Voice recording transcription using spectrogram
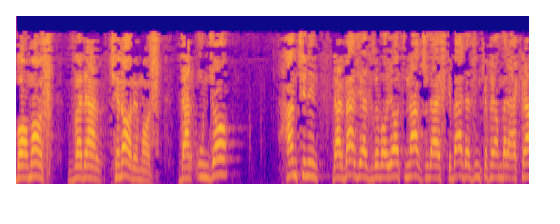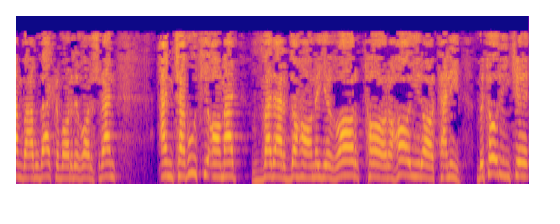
با ماست و در کنار ماست. در اونجا همچنین در بعضی از روایات نقل شده است که بعد از اینکه پیامبر اکرم و ابوبکر وارد غار شدند انکبوتی آمد و در دهانه غار تارهایی را تنید. به طور اینکه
